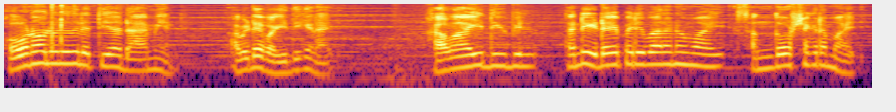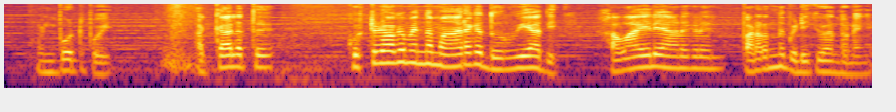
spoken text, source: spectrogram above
ഹോണോലുലുവിലെത്തിയ ഡാമിയൻ അവിടെ വൈദികനായി. ഹവായി ദ്വീപിൽ തന്റെ ഇടയപരിപാലനവുമായി സന്തോഷകരമായി മുൻപോട്ട് പോയി. അക്കാലത്ത് കുഷ്ഠരോഗം എന്ന മാരക ദുർവ്യാധി ഹവായിലെ ആളുകളിൽ പടർന്നു പിടിക്കുവാൻ തുടങ്ങി.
